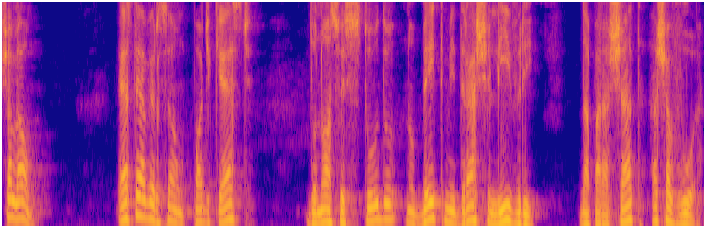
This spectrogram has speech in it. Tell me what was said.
Shalom! Esta é a versão podcast do nosso estudo no Beit Midrash Livre da Parashat Ashavua.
